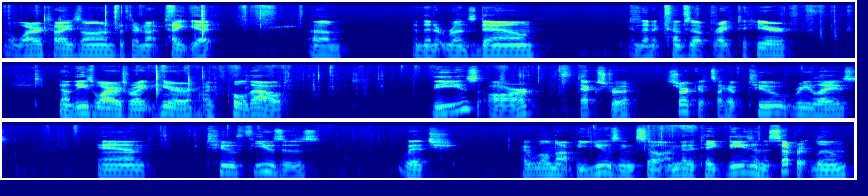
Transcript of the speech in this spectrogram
wire ties on, but they're not tight yet. Um, and then it runs down and then it comes up right to here. Now these wires right here I've pulled out. These are extra circuits. I have two relays and two fuses which I will not be using. So I'm going to take these in a separate loom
